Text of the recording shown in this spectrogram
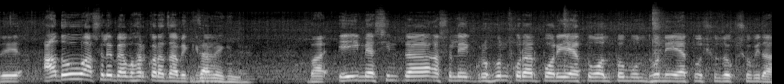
যে আদৌ আসলে ব্যবহার করা যাবে কিনা? যাবে কিনা? বা এই মেশিনটা আসলে গ্রহণ করার পরে এত অল্প মূলধনে এত সুযোগ সুবিধা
